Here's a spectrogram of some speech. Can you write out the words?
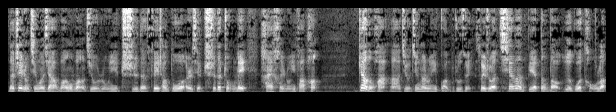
那这种情况下，往往就容易吃的非常多，而且吃的种类还很容易发胖。这样的话啊，就经常容易管不住嘴。所以说，千万别等到饿过头了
